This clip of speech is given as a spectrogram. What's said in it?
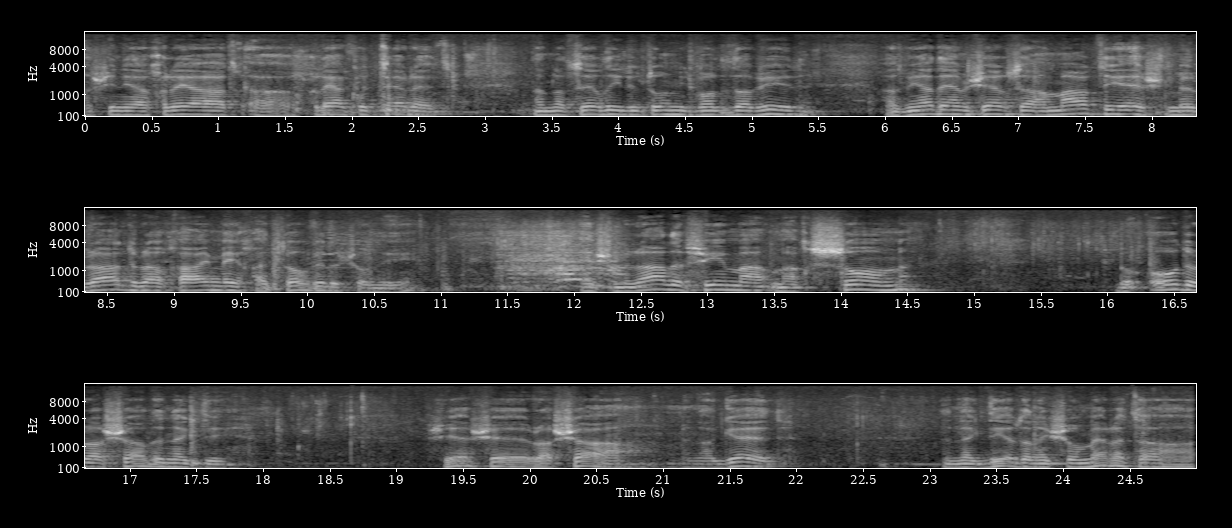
השני, אחרי, אחרי הכותרת, למנצח לידידון מזמור לדוד, אז מיד ההמשך זה אמרתי אשמרה דרכי מחצור ולשוני, אשמרה לפי מחסום בעוד רשע לנגדי. שיש רשע מנגד לנגדי, אז אני שומר את, ה...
